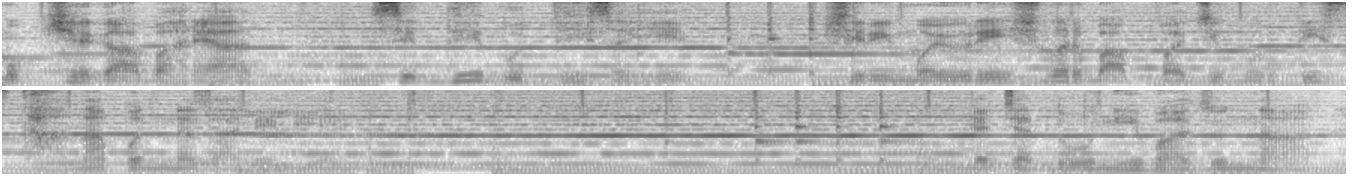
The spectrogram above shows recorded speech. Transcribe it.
मुख्य गाभाऱ्यात सिद्धी बुद्धीसहित श्री मयुरेश्वर बाप्पाची मूर्ती स्थानापन्न झालेली आहे. त्याच्या दोन्ही बाजूंना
